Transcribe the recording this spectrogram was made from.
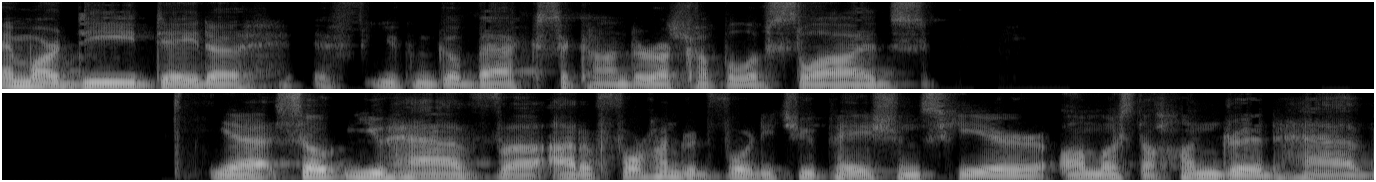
MRD data, if you can go back, Sikander, a couple of slides. Yeah, so you have uh, out of 442 patients here, almost 100 have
